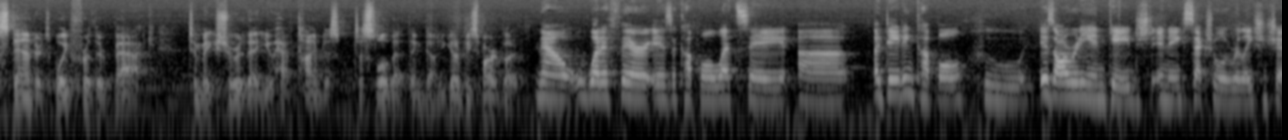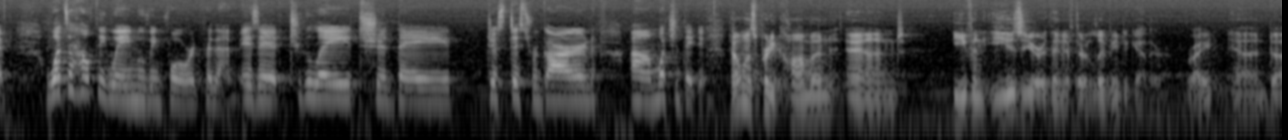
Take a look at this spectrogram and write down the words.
standards way further back to make sure that you have time to, to slow that thing down. You got to be smart about it. Now, what if there is a couple, let's say uh, a dating couple who is already engaged in a sexual relationship? What's a healthy way moving forward for them? Is it too late? Should they just disregard? Um, what should they do? That one's pretty common and even easier than if they're living together, right? And, uh,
